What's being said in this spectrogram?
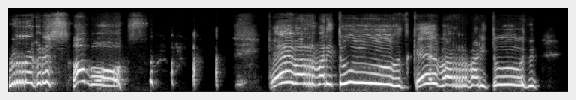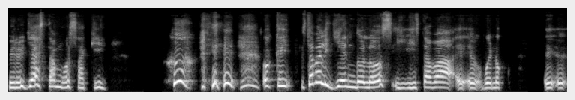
¡Regresamos! ¡Qué barbaritud! ¡Qué barbaritud! Pero ya estamos aquí. ok, estaba leyéndolos y estaba, eh, eh, bueno, eh, eh,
